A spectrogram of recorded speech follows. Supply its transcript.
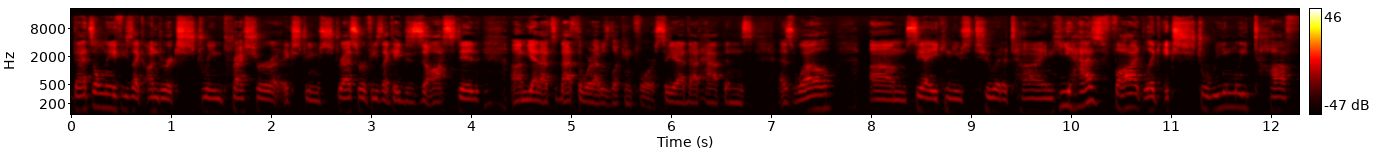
that's only if he's like under extreme pressure extreme stress or if he's like exhausted um yeah that's that's the word i was looking for so yeah that happens as well um so yeah you can use two at a time he has fought like extremely tough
